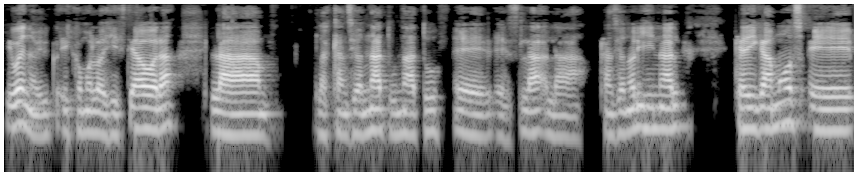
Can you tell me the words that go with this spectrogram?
Y bueno, y, y, como lo dijiste ahora, la, la canción Natu Natu eh, es la, la, canción original, que digamos, eh,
